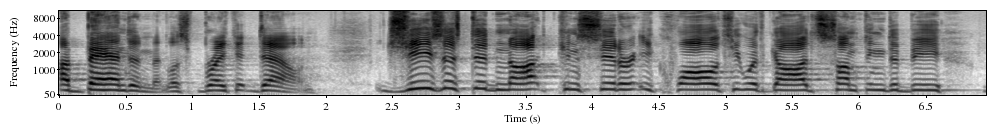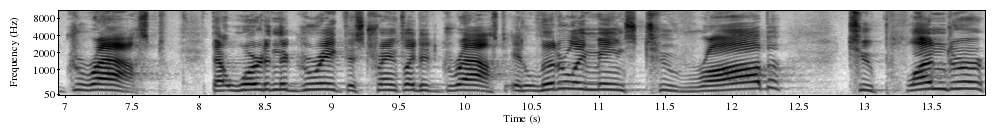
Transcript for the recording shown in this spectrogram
abandonment. Let's break it down. Jesus did not consider equality with God something to be grasped. That word in the Greek that's translated grasped, it literally means to rob, to plunder,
